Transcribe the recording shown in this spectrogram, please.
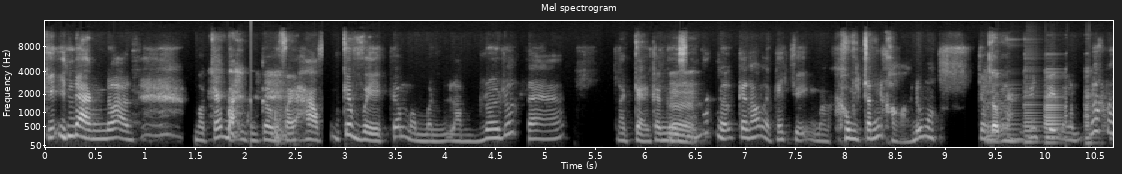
kỹ năng đó anh mà các bạn cũng cần phải học cái việc đó mà mình làm rơi rớt ra là kể cả người ừ. sáng mắt nữa cái đó là cái chuyện mà không tránh khỏi đúng không trong đúng. cái chuyện mà rất là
